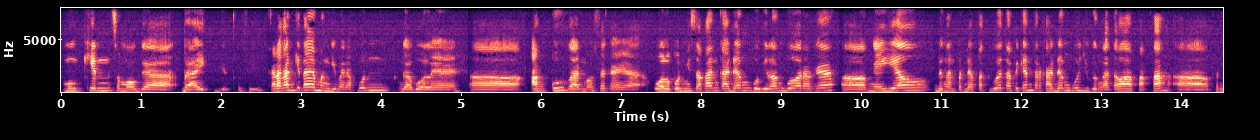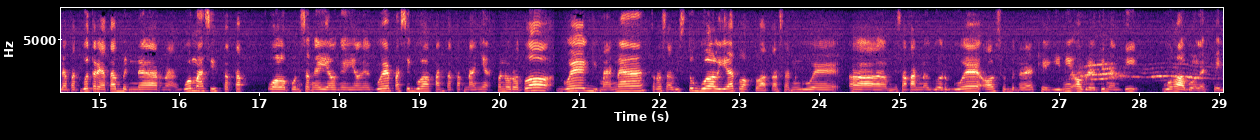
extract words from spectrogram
mungkin semoga baik gitu sih. Karena kan kita emang gimana pun nggak boleh uh, angkuh kan. Maksudnya kayak walaupun misalkan kadang gue bilang gue orangnya uh, ngeyel dengan pendapat gue tapi kan terkadang gue juga nggak tahu apakah uh, pendapat gue ternyata benar. Nah gue masih tetap walaupun sengeyel-ngeyelnya gue pasti gue akan tetap nanya menurut lo gue gimana? Terus habis itu gue lihat waktu atasan gue uh, misalkan negor gue oh sebenarnya kayak gini oh berarti nanti gue nggak boleh kayak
